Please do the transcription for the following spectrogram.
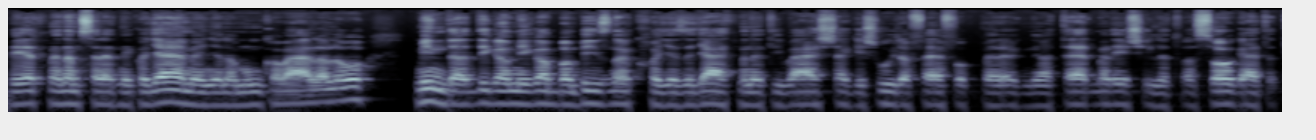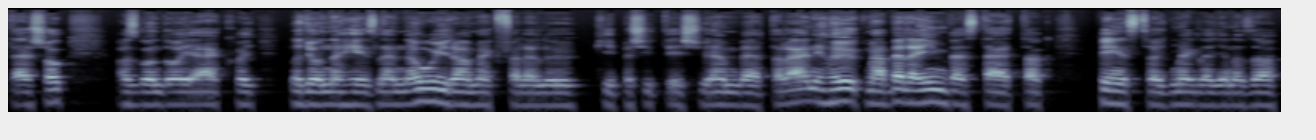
bért, mert nem szeretnék, hogy elmenjen a munkavállaló, mindaddig, amíg abban bíznak, hogy ez egy átmeneti válság, és újra fel fog peregni a termelés, illetve a szolgáltatások, azt gondolják, hogy nagyon nehéz lenne újra a megfelelő képesítésű ember találni. Ha ők már beleinvestáltak pénzt, hogy meglegyen az a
